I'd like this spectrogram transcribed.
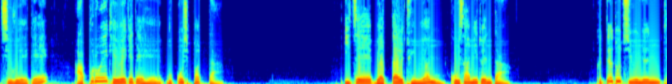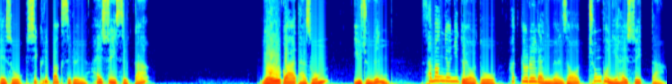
지후에게 앞으로의 계획에 대해 묻고 싶었다. 이제 몇 달 뒤면 고3이 된다. 그때도 지우는 계속 시크릿박스를 할 수 있을까? 여울과 다솜, 유주는 3학년이 되어도 학교를 다니면서 충분히 할 수 있다.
